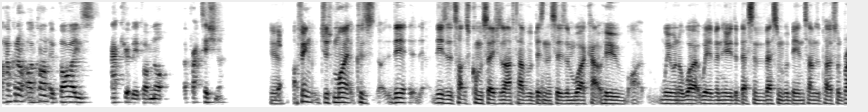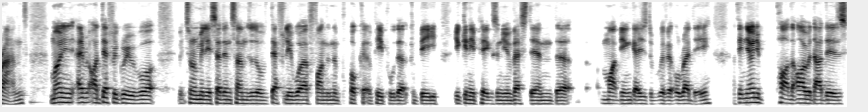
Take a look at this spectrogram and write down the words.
How can I? I can't advise accurately if I'm not a practitioner. Yeah, I think just my because the, these are the types of conversations I have to have with businesses and work out who we want to work with and who the best investment would be in terms of personal brand. My, I definitely agree with what Victor and Amelia said in terms of definitely worth finding the pocket of people that could be your guinea pigs and you invest in that might be engaged with it already. I think the only part that I would add is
